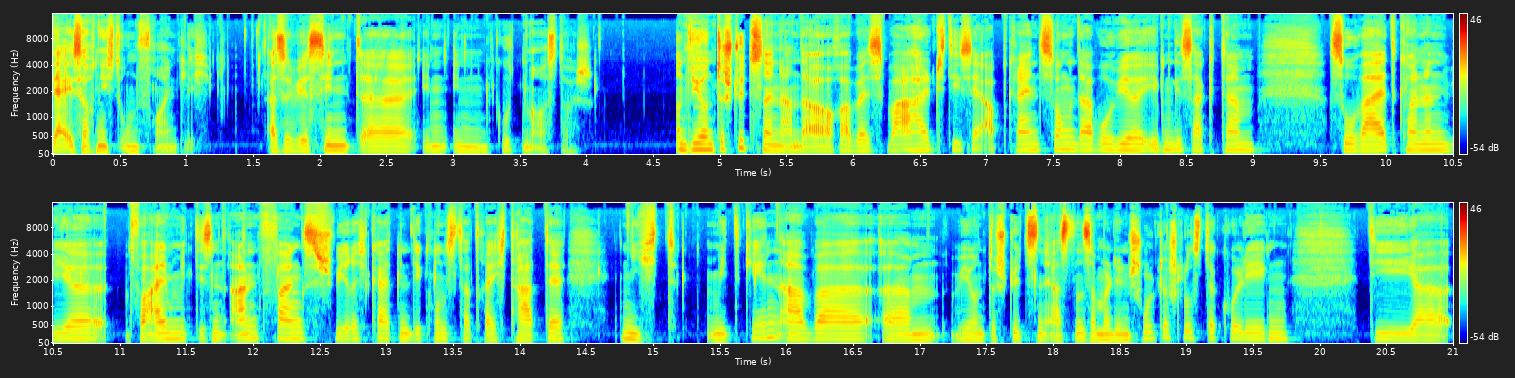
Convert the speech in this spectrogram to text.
der ist auch nicht unfreundlich. Also wir sind äh, in, in gutem Austausch. Und wir unterstützen einander auch. Aber es war halt diese Abgrenzung, da wo wir eben gesagt haben, so weit können wir vor allem mit diesen Anfangsschwierigkeiten, die Kunstadrecht hatte, nicht mitgehen. Aber ähm, wir unterstützen erstens einmal den Schulterschluss der Kollegen die ja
